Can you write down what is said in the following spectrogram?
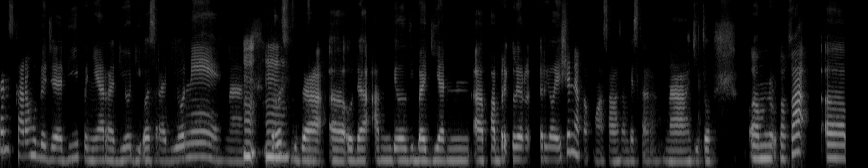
kan sekarang udah jadi penyiar radio di OS Radio nih. Nah, mm -mm. terus juga uh, udah ambil di bagian uh, public relation ya kak nggak salah sampai sekarang. Nah, gitu. Uh, menurut kakak uh,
